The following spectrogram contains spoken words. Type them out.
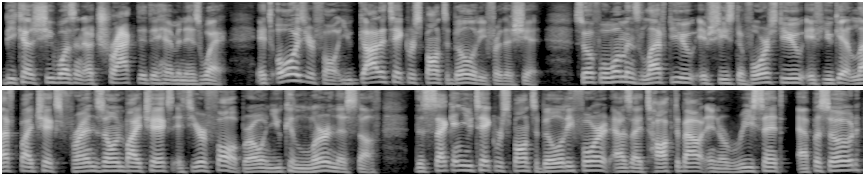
because she wasn't attracted to him in his way. It's always your fault. You got to take responsibility for this shit. So if a woman's left you, if she's divorced you, if you get left by chicks, friend zoned by chicks, it's your fault, bro. And you can learn this stuff. The second you take responsibility for it, as I talked about in a recent episode,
